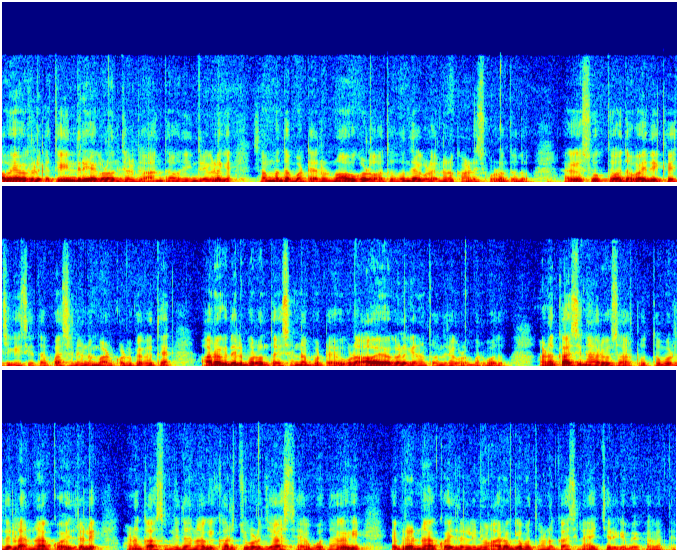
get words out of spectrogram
ಅವಯವಗಳಿಗೆ ಅಥವಾ ಇಂದ್ರಿಯಗಳು ಅಂತ ಹೇಳ್ತೀವಿ ಅಂಥ ಒಂದು ಇಂದ್ರಿಯಗಳಿಗೆ ಸಂಬಂಧಪಟ್ಟ ಏನಾದ್ರು ನೋವುಗಳು ಅಥವಾ ತೊಂದರೆಗಳು ಏನಾದ್ರು ಕಾಣಿಸಿಕೊಳ್ಳುವಂಥದ್ದು. ಹಾಗೆ ಸೂಕ್ತವಾದ ವೈದ್ಯಕೀಯ ಚಿಕಿತ್ಸೆ ತಪಾಸಣೆಯನ್ನು ಮಾಡಿಕೊಳ್ಬೇಕಾಗುತ್ತೆ. ಆರೋಗ್ಯದಲ್ಲಿ ಬರುವಂಥ ಈ ಸಣ್ಣ ಪುಟ್ಟ ಇವುಗಳು ಅವಯವಗಳಿಗೆ ಏನೋ ತೊಂದರೆಗಳು ಬರ್ಬೋದು. ಹಣಕಾಸಿನ ಹರಿವು ಸಹ ಅಷ್ಟು ಉತ್ತಮ ಇರೋದಿಲ್ಲ ನಾಲ್ಕು ಐದರಲ್ಲಿ ಹಣಕಾಸು ನಿಧಾನವಾಗಿ ಖರ್ಚುಗಳು ಜಾಸ್ತಿ ಆಗ್ಬೋದು. ಹಾಗಾಗಿ ಏಪ್ರಿಲ್ ನಾಲ್ಕು ಐದರಲ್ಲಿ ನೀವು ಆರೋಗ್ಯ ಮತ್ತು ಹಣಕಾಸಿನ ಎಚ್ಚರಿಕೆ ಬೇಕಾಗುತ್ತೆ.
